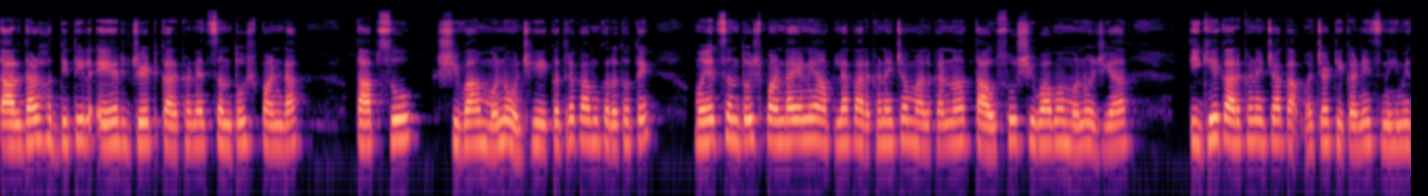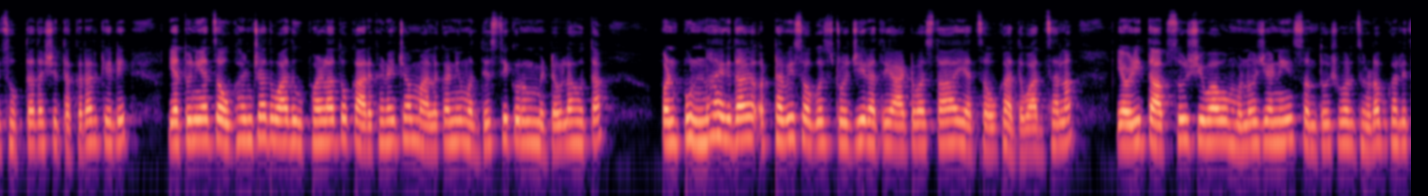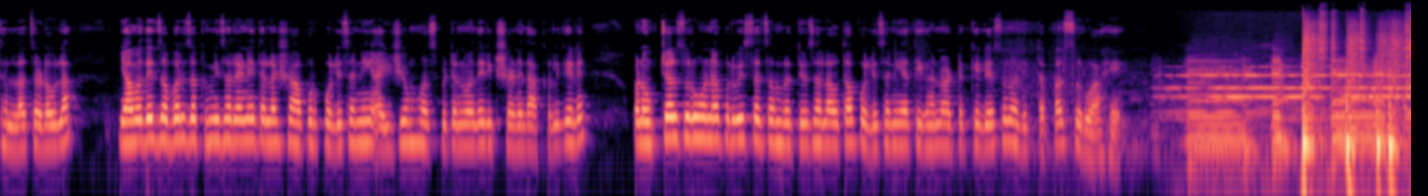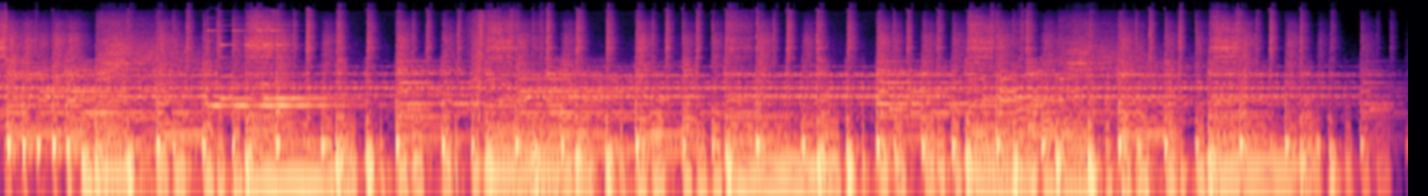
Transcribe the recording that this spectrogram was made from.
तारदाळ हद्दीतील air jet कारखान्यात संतोष पांडा तापसू शिवा मनोज हे एकत्र काम करत होते. मयत संतोष पांडा यांनी आपल्या कारखान्याच्या मालकांना तावसू शिवा व मनोज या तिघे कारखान्याच्या कामाच्या ठिकाणीच नेहमी झोपतात अशी तक्रार केली. यातून या चौघांच्यात वाद उफाळला. तो कारखान्याच्या मालकांनी मध्यस्थी करून मिटवला होता. पण पुन्हा एकदा अठ्ठावीस ऑगस्ट रोजी रात्री आठ वाजता या चौघात वाद झाला. यावेळी तापसू शिवा व मनोज यांनी संतोषवर झडप घालीत हल्ला चढवला. यामध्ये जबर जखमी झाल्याने त्याला शहापूर पोलिसांनी आयजीएम हॉस्पिटलमध्ये रिक्षाने दाखल केले. पण उपचार सुरू होण्यापूर्वीच त्याचा मृत्यू झाला होता. पोलिसांनी या तिघांना अटक केली असून अधिक तपास सुरू आहे.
